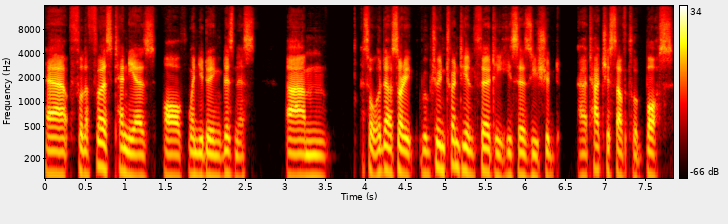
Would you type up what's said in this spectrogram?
uh, for the first ten years of when you're doing business, um, so no, sorry, between twenty and thirty, he says you should attach yourself to a boss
